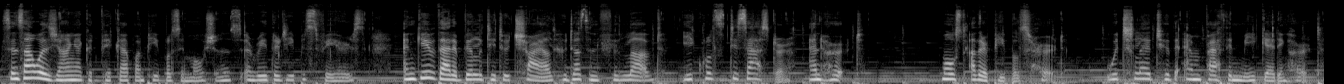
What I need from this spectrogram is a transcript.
Since I was young, I could pick up on people's emotions and read their deepest fears, and give that ability to a child who doesn't feel loved equals disaster and hurt. Most other people's hurt, which led to the empath in me getting hurt.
